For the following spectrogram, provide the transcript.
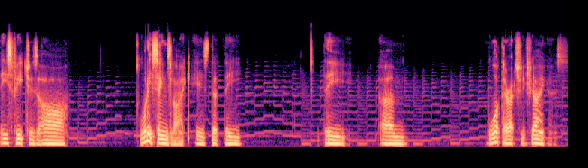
these features are, what it seems like is that the the um, what they're actually showing us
